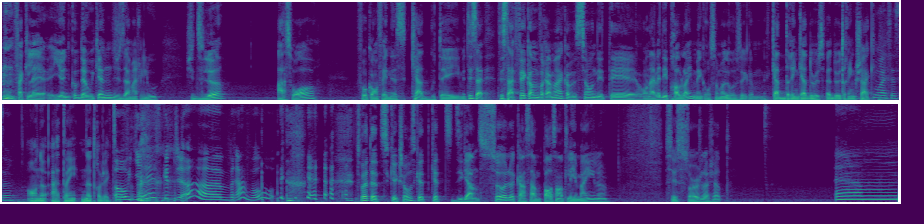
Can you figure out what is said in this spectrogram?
fait que il y a une couple de week-end, j'ai dit à Marilou, j'ai dit là, à soir, faut qu'on finisse quatre bouteilles. Mais tu sais, ça, tu fait comme vraiment comme si on était, on avait des problèmes, mais grosso modo, c'est comme quatre drinks à deux, ça fait deux drinks chaque. Ouais, c'est ça. On a atteint notre objectif. Oh yes, good job! Bravo! Toi, t'as-tu quelque chose que, que tu dis, garde ça, là, quand ça me passe entre les mains, là, c'est sûr, je l'achète? Euh...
